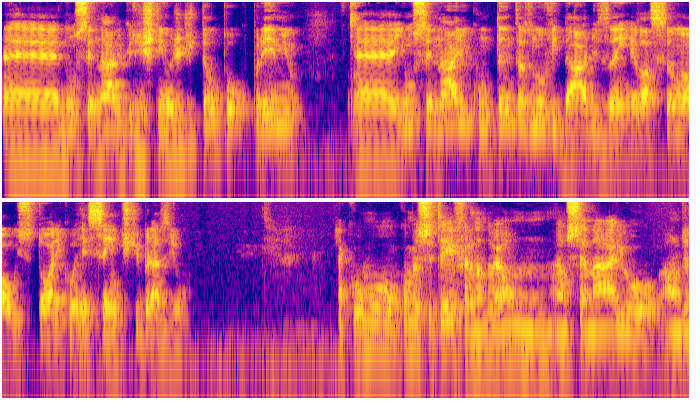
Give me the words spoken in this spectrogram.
é, num cenário que a gente tem hoje de tão pouco prêmio é, e um cenário com tantas novidades em relação ao histórico recente de Brasil? É como, como eu citei, Fernando, é um, é um cenário onde é,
